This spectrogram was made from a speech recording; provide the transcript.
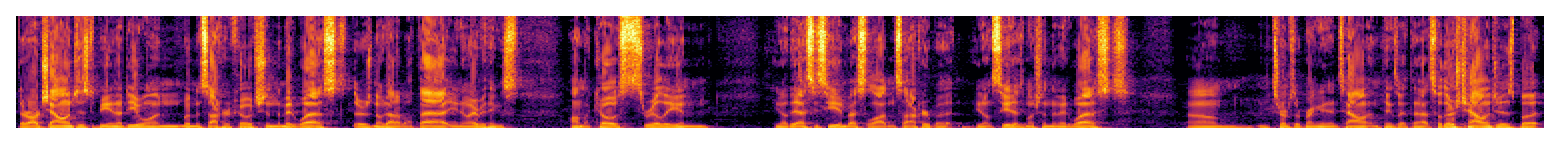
there are challenges to being a D1 women's soccer coach in the Midwest. There's no doubt about that. You know, everything's on the coasts really, and you know the SEC invests a lot in soccer, but you don't see it as much in the Midwest um, in terms of bringing in talent and things like that. So there's challenges, but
